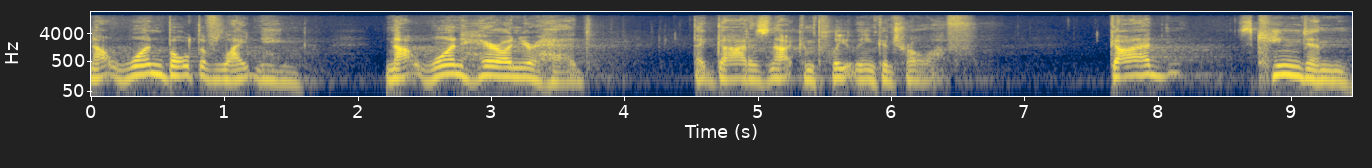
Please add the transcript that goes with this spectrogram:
not one bolt of lightning, not one hair on your head that God is not completely in control of. God's kingdom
